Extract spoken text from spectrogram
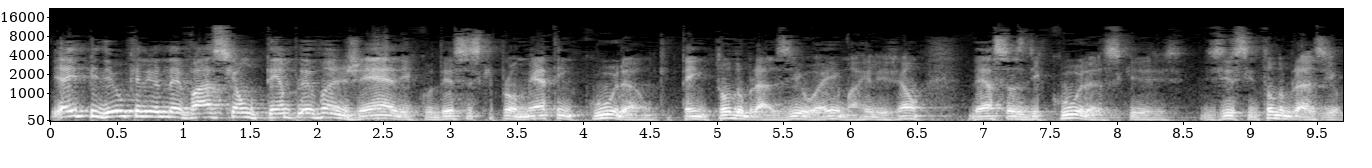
E aí pediu que ele levasse a um templo evangélico, desses que prometem cura, que tem em todo o Brasil aí, uma religião dessas de curas que existe em todo o Brasil.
